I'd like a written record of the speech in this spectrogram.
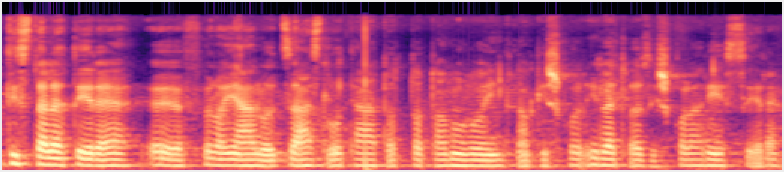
tiszteletére fölajánlott zászlót átadta tanulóinknak, illetve az iskola részére.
